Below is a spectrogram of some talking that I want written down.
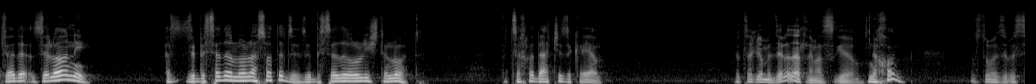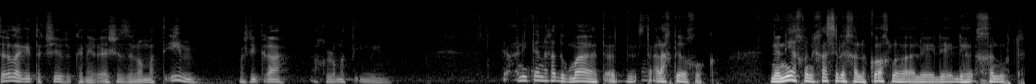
בסדר? זה לא אני. אז זה בסדר לא לעשות את זה, זה בסדר לא להשתנות. וצריך לדעת שזה קיים. וצריך גם את זה לדעת למסגר. נכון. זאת אומרת, זה בסדר להגיד, תקשיב, כנראה שזה לא מתאים, מה שנקרא, אנחנו לא מתאימים. אני אתן לך דוגמה, הלכתי רחוק. נניח ונכנס אליך לקוח לחנות,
